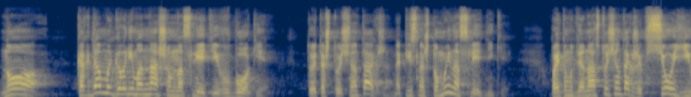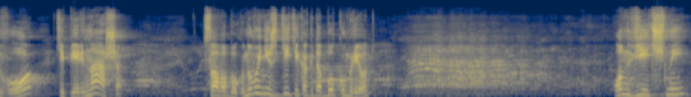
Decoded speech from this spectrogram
Но когда мы говорим о нашем наследии в Боге, то это же точно так же. Написано, что мы наследники. Поэтому для нас точно так же. Все его теперь наше. Слава Богу. Но ну вы не ждите, когда Бог умрет – он вечный,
